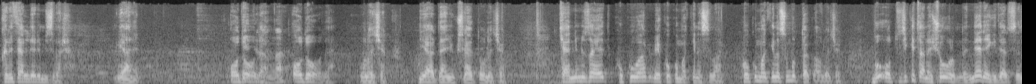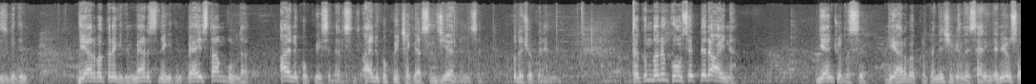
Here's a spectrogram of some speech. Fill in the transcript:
kriterlerimiz var. Yani oda Nedir oda, onlar? oda oda olacak. Yerden yükselti olacak. Kendimize ait koku var ve koku makinesi var. Koku makinesi mutlaka olacak. Bu 32 tane showroom'da nereye giderseniz gidin, Diyarbakır'a gidin, Mersin'e gidin veya İstanbul'da aynı kokuyu hissedersiniz. Aynı kokuyu çekersiniz ciğerlerinize. Bu da çok önemli. Takımların konseptleri aynı. Genç Odası Diyarbakır'da ne şekilde sergileniyorsa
